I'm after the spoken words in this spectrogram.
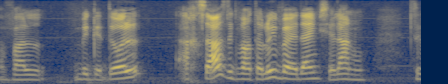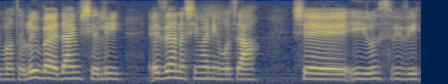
אבל בגדול, עכשיו זה כבר תלוי בידיים שלנו. זה כבר תלוי בידיים שלי, איזה אנשים אני רוצה שיהיו סביבי.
